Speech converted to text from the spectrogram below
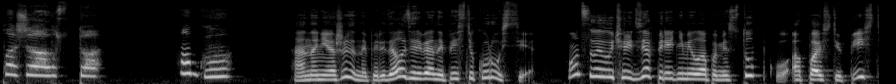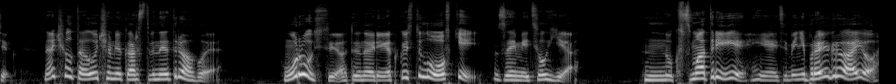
пожалуйста. Ого. Она неожиданно передала деревянный пестик Руси. Он, в свою очередь, взяв передними лапами ступку, а пастью пестик, начал толочь им лекарственные травы. «Уруси, а ты на редкость ловкий», — заметил я. «Ну-ка смотри, я тебе не проиграю».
